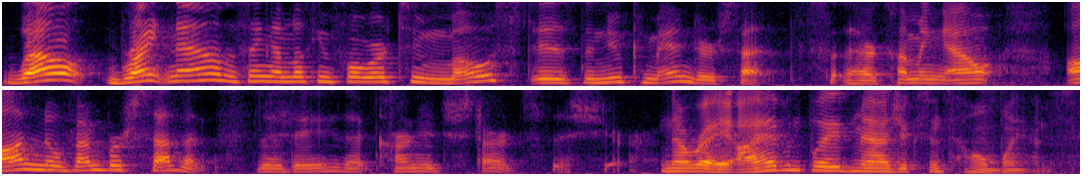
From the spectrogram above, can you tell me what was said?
Well, right now, the thing I'm looking forward to most is the new Commander sets that are coming out on November 7th, the day that Carnage starts this year. Now, Ray, I haven't played magic since Homelands.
